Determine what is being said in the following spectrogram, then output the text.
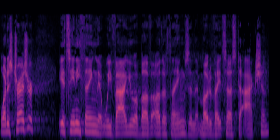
What is treasure? It's anything that we value above other things and that motivates us to action.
